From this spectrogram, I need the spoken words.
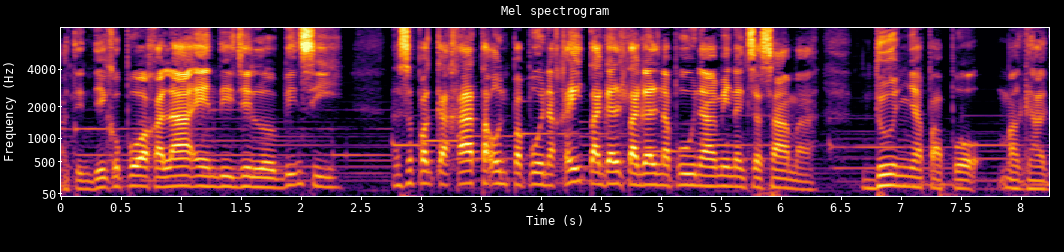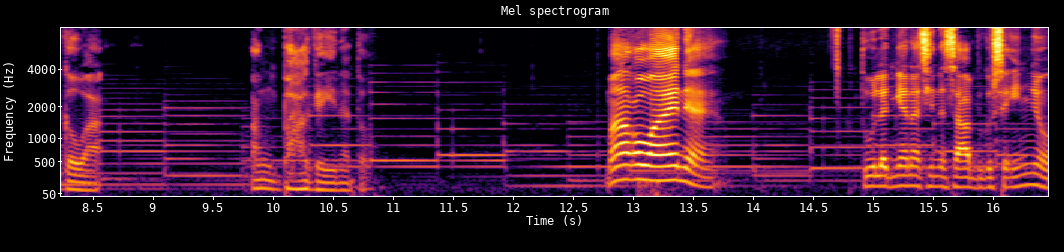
At hindi ko po akalain DJ Lil Vinci na sa pagkakataon pa po na kay tagal-tagal na po namin nagsasama, dun niya pa po magagawa ang bagay na to. Mga kawan, tulad nga na sinasabi ko sa inyo,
